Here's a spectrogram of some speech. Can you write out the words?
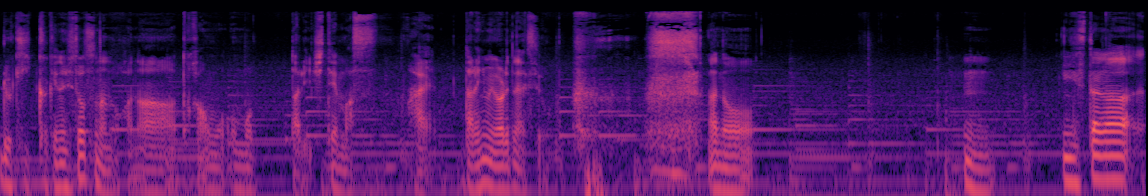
るきっかけの一つなのかなとか思ったりしてます。はい。誰にも言われてないですよ。あのうん。インスタが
